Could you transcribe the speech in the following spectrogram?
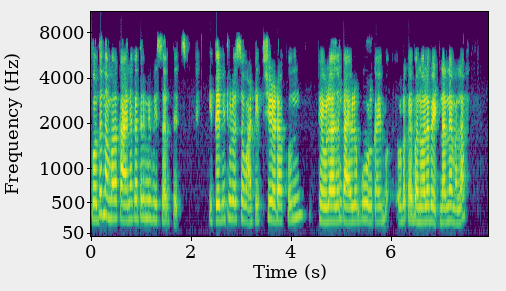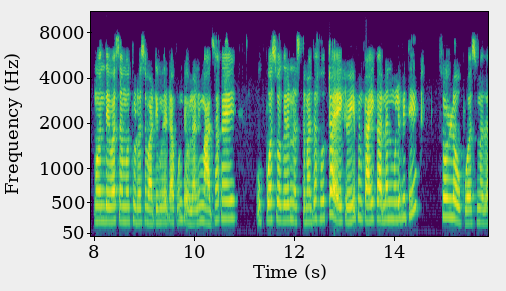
बोलतात ना मला काय ना काहीतरी मी विसरतेच. इथे मी थोडंसं वाटीत शिरा टाकून ठेवलं. अजून काय एवढं गोड काही एवढं काही बनवायला भेटणार नाही मला. म्हणून देवासमोर थोडंसं वाटीमध्ये टाकून ठेवलं. आणि माझा काही उपवास वगैरे नसतं. माझा होता एक वेळी पण काही कारणांमुळे मी ते सोडलं उपवास माझा.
